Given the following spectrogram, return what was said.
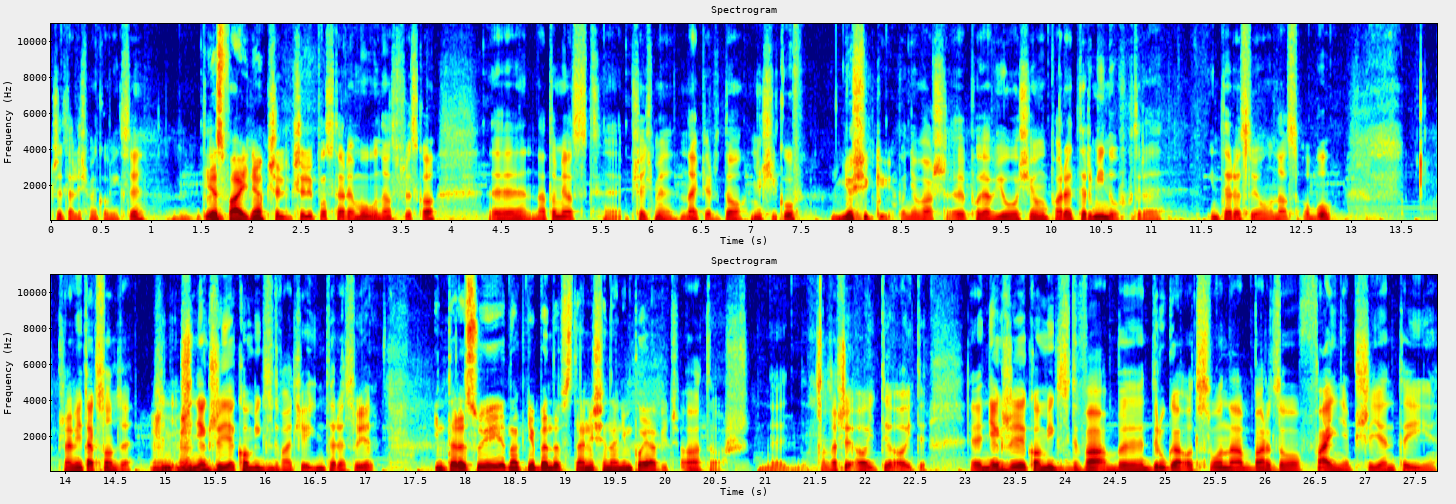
Czytaliśmy komiksy. Tam. Jest fajnie. Czyli, czyli po staremu u nas wszystko. E, natomiast e, przejdźmy najpierw do newsików. Newsiki. Ponieważ e, pojawiło się parę terminów, które interesują nas obu. Przynajmniej tak sądzę. Czy, Mhm. czy Niech żyje komiks 2 Cię interesuje? Interesuje, jednak nie będę w stanie się na nim pojawić. O toż. nie, nie. To znaczy, oj ty, oj ty. E, Niech żyje komiks 2, by druga odsłona bardzo fajnie przyjętej e,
